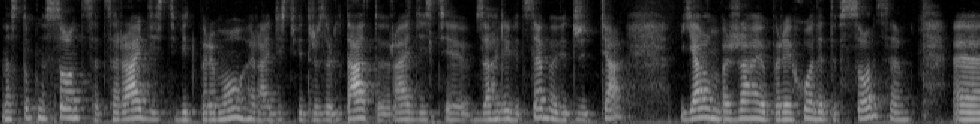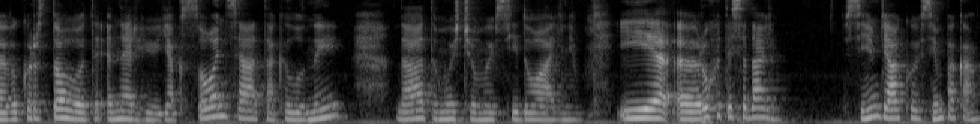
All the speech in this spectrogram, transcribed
наступне сонце це радість від перемоги, радість від результату, радість е, взагалі від себе, від життя. Я вам бажаю переходити в сонце, е, використовувати енергію як сонця, так і луни, да, тому що ми всі дуальні. І е, рухатися далі. Всім дякую, всім пока.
